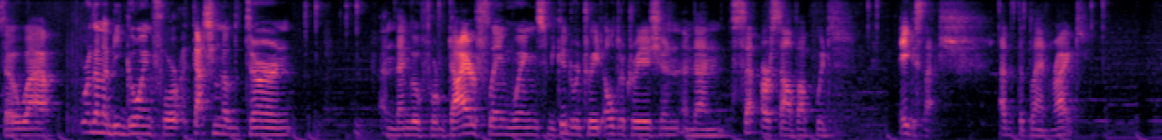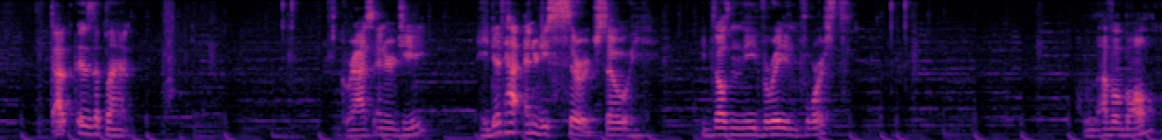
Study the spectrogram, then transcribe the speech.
So uh, we're gonna be going for attachment of the turn and then go for Direflame Wings. We could retreat Alter Creation and then set ourselves up with Aegislash. That's the plan, right? That is the plan. Grass Energy. He did have Energy Surge, so he, he doesn't need Viridian Forest. Level Ball.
